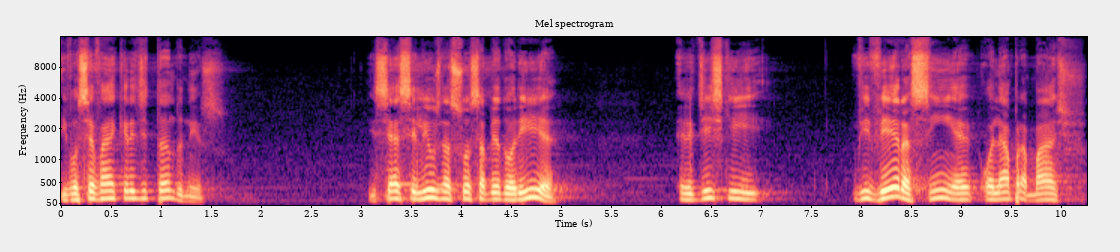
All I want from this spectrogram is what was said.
E você vai acreditando nisso. E C.S. Lewis, na sua sabedoria, ele diz que viver assim é olhar para baixo.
